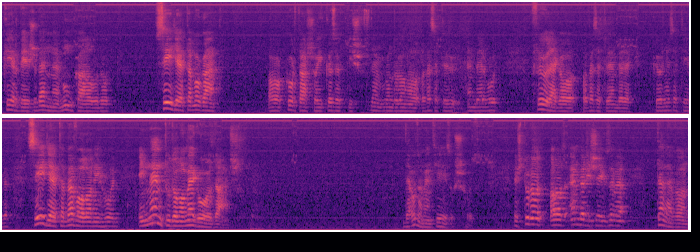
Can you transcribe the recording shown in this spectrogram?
kérdés benne munkálódott, szégyelte magát, a kortársai között is, nem gondolom a, a vezető ember volt, főleg a, a vezető emberek környezetében, szégyelte bevallani, hogy én nem tudom a megoldást. De oda ment Jézushoz. És tudod, az emberiség zöme tele van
